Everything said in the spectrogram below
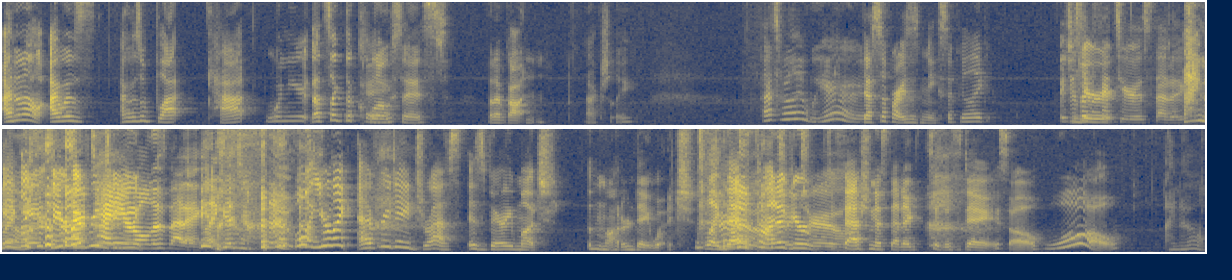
I don't know. I was I was a black cat one year. That's like the Okay. closest that I've gotten, actually. That's really weird. That surprises me because I feel like it just you're- like fits your aesthetic. I Like, know. like Your- your, your your everyday- ten year old aesthetic. Like it, well, your like everyday dress is very much modern day witch. Like that's True, kind of your true. fashion aesthetic to this day. So whoa, I know.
